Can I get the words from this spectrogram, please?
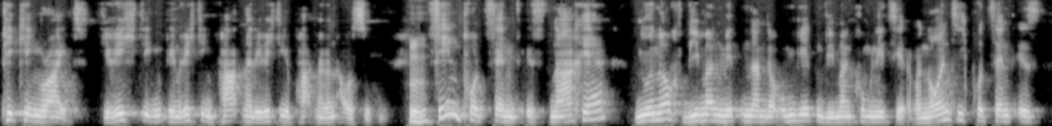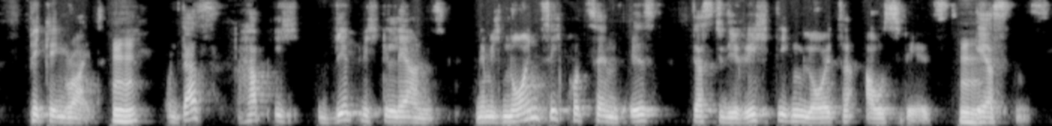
picking right, die richtigen, den richtigen Partner, die richtige Partnerin aussuchen. Mhm. Zehn mhm. Prozent ist nachher nur noch, wie man miteinander umgeht und wie man kommuniziert. Aber 90 Prozent ist picking right. Mhm. Und das habe ich wirklich gelernt. Nämlich 90 Prozent ist, dass du die richtigen Leute auswählst. Mhm. Erstens.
